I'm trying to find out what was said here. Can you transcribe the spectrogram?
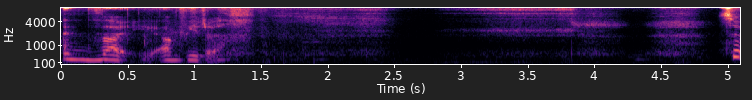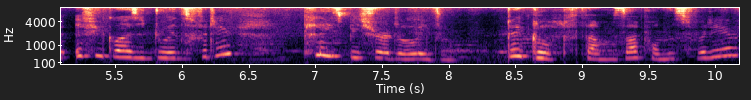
and they are better. So if you guys enjoyed this video, please be sure to leave a big thumbs up on this video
